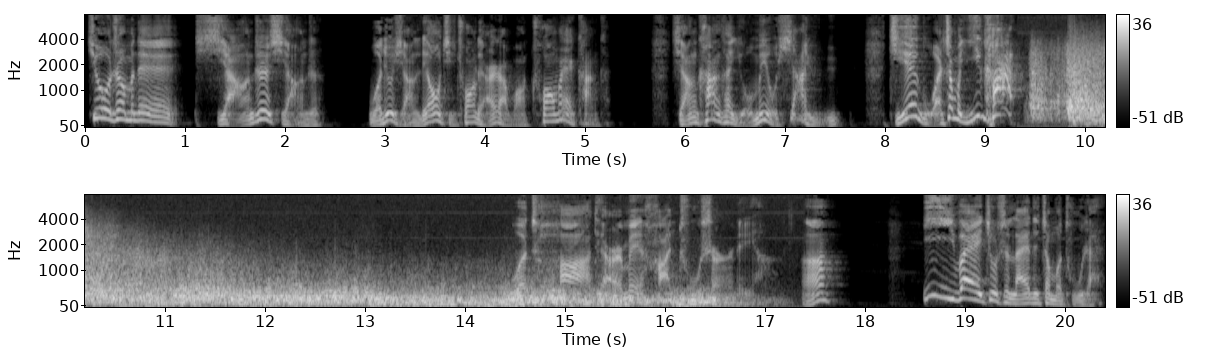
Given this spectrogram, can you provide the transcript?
就这么的想着想着，我就想撩起窗帘啊，往窗外看看，想看看有没有下雨。结果这么一看。我差点没喊出声来呀！啊，意外就是来的这么突然。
